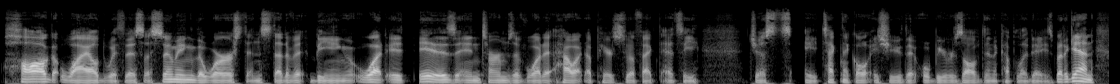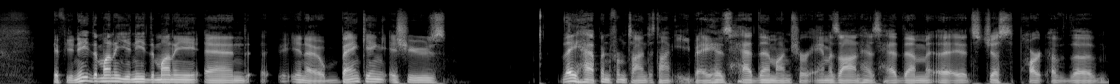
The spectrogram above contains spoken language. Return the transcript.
hog wild with this, assuming the worst instead of it being what it is in terms of what it, how it appears to affect Etsy, just a technical issue that will be resolved in a couple of days. But again, if you need the money, you need the money, and you know banking issues. They happen from time to time. eBay has had them. I'm sure Amazon has had them. Uh, it's just part of the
